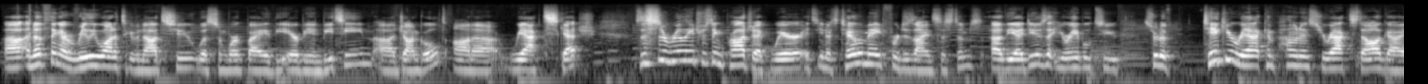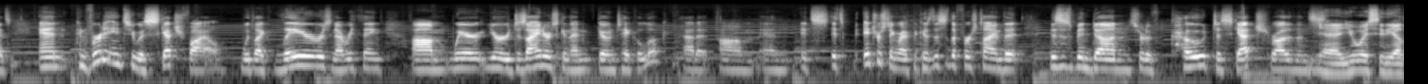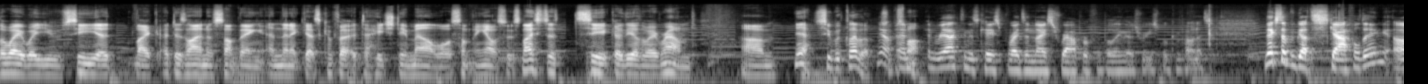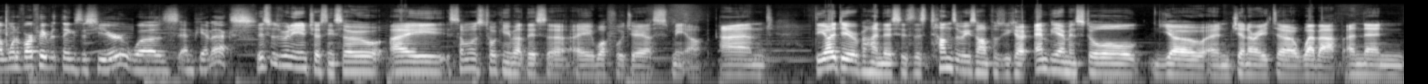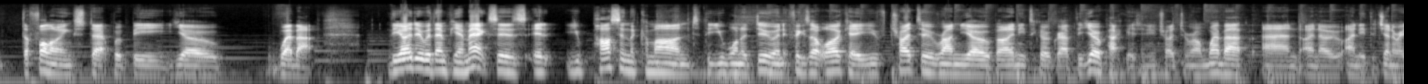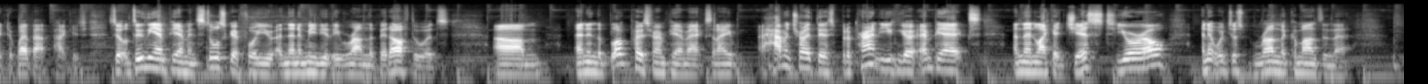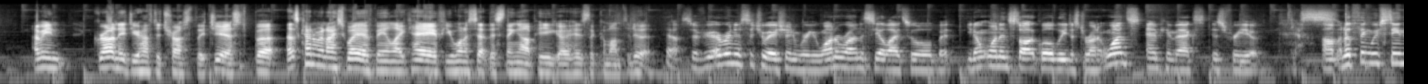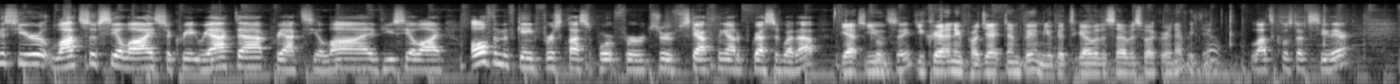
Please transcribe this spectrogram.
Uh, another thing I really wanted to give a nod to was some work by the Airbnb team, uh, Jon Gold, on a React Sketch. So this is a really interesting project where it's you know it's tailor-made for design systems. Uh, the idea is that you're able to sort of take your React components, your React style guides, and convert it into a sketch file with like layers and everything, um, where your designers can then go and take a look at it. Um, and it's it's interesting, right? Because this is the first time that this has been done sort of code to sketch rather than Yeah, you always see the other way where you see a like a design of something and then it gets converted to HTML or something else. So it's nice to see it go the other way around. Um, yeah, super clever, Yeah, super and, smart. and React in this case provides a nice wrapper for building those reusable components. Next up, we've got scaffolding. Um, one of our favorite things this year was NPMX. This was really interesting. So I someone was talking about this at a Waffle.js meetup, and the idea behind this is there's tons of examples. You go npm install yo and generate a web app, and then the following step would be yo web app. The idea with npmx is it you pass in the command that you want to do, and it figures out well, okay, you've tried to run yo, but I need to go grab the yo package, and you tried to run web app, and I know I need to generate a web app package. So it'll do the npm install script for you, and then immediately run the bit afterwards. Um, and in the blog post for npmx, and I, I haven't tried this, but apparently you can go npx and then like a gist URL, and it would just run the commands in there. I mean, granted, you have to trust the gist, but that's kind of a nice way of being like, hey, if you want to set this thing up, here you go, here's the command to do it. Yeah, so if you're ever in a situation where you want to run a CLI tool, but you don't want to install it globally just to run it once, NPMX is for you. Yes. Um, another thing we've seen this year, lots of CLIs, so Create React App, React CLI, Vue CLI, all of them have gained first-class support for sort of scaffolding out a progressive web app. Yep, you, cool to see. you create a new project and boom, you're good to go with a service worker and everything. Yeah, lots of cool stuff to see there.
